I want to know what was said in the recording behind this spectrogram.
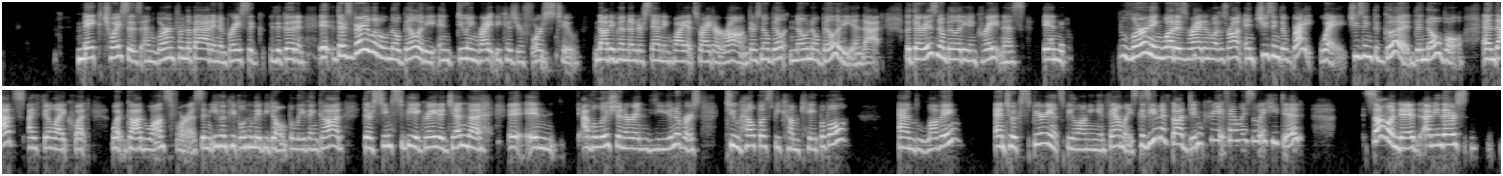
make choices and learn from the bad and embrace the, the good. And it, there's very little nobility in doing right because you're forced to not even understanding why it's right or wrong. There's no no nobility in that. But there is nobility and greatness in learning what is right and what is wrong and choosing the right way choosing the good the noble. And that's i feel like what what god wants for us. And even people who maybe don't believe in god there seems to be a great agenda in evolution or in the universe to help us become capable and loving and to experience belonging in families. Because even if god didn't create families the way he did someone did. I mean there's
